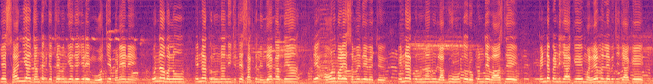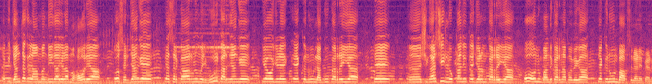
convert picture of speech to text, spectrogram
ਤੇ ਸਾਂਝੀਆਂ ਜਨਤਕ ਜਥੇਬੰਦੀਆਂ ਦੇ ਜਿਹੜੇ ਮੋਰਚੇ ਬਣੇ ਨੇ, ਉਹਨਾਂ ਵੱਲੋਂ ਇਹਨਾਂ ਕਾਨੂੰਨਾਂ ਦੀ ਜਿੱਥੇ ਸਖਤ ਨਿੰਦਿਆ ਕਰਦੇ ਆ ਤੇ ਆਉਣ ਵਾਲੇ ਸਮੇਂ ਦੇ ਵਿੱਚ ਇਹਨਾਂ ਕਾਨੂੰਨਾਂ ਨੂੰ ਲਾਗੂ ਹੋਣ ਤੋਂ ਰੋਕਣ ਦੇ ਵਾਸਤੇ ਪਿੰਡ ਪਿੰਡ ਜਾ ਕੇ, ਮਹੱਲੇ ਮਹੱਲੇ ਵਿੱਚ ਜਾ ਕੇ ਇੱਕ ਜਨਤਕ ਲਾਮਬੰਦੀ ਦਾ ਜਿਹੜਾ ਮਾਹੌਲ ਆ, ਉਹ ਸਿਰਜਾਂਗੇ ਤੇ ਸਰਕਾਰ ਨੂੰ ਮਜਬੂਰ ਕਰ ਦਿਆਂਗੇ ਕਿ ਉਹ ਜਿਹੜੇ ਇਹ ਕਾਨੂੰਨ ਲਾਗੂ ਕਰ ਰਹੀ ਆ ਤੇ ਸੰਘਰਸ਼ੀ ਲੋਕਾਂ ਦੇ ਉੱਤੇ ਜ਼ੁਲਮ ਕਰ ਰਹੀ ਆ, ਉਹ ਉਹਨੂੰ ਬੰਦ ਕਰਨਾ ਪਵੇਗਾ ਤੇ ਕਾਨੂੰਨ ਵਾਪਸ ਲੈਣੇ ਪੈਣਗੇ।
